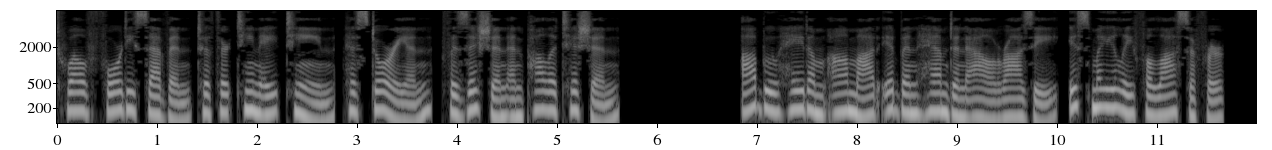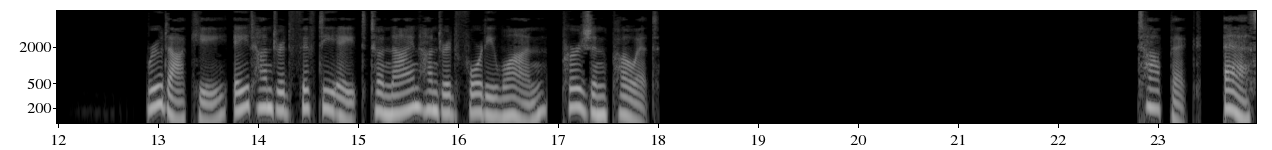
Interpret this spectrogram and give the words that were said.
(1247–1318), historian, physician, and politician. Abu Haytham Ahmad ibn Hamdan al-Razi, Ismaili philosopher. Rudaki 858 to 941 Persian poet. Topic S.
